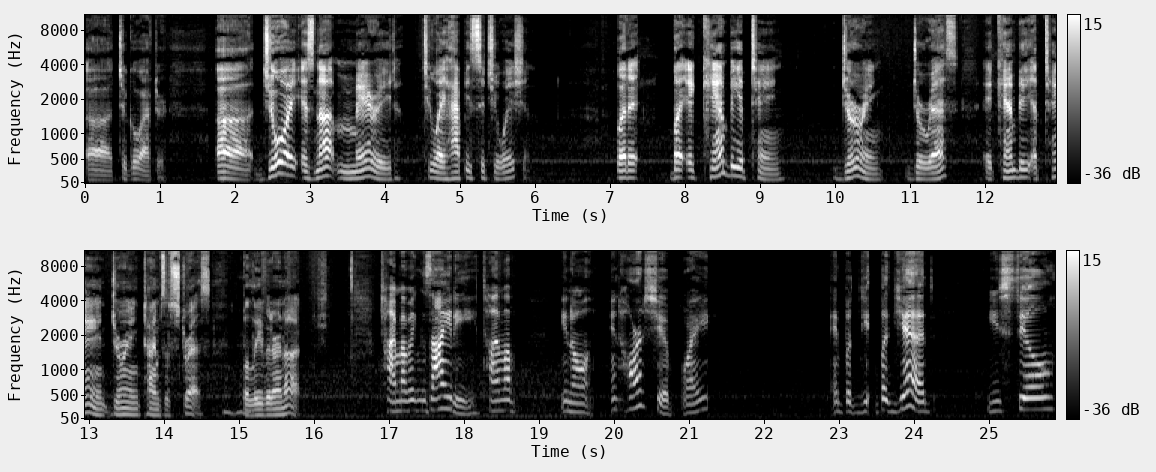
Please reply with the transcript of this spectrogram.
uh, to go after. Uh, joy is not married to a happy situation, but it but it can be obtained during duress. It can be obtained during times of stress. Believe it or not. Time of anxiety, time of, you know, in hardship, right? And but but yet, you still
